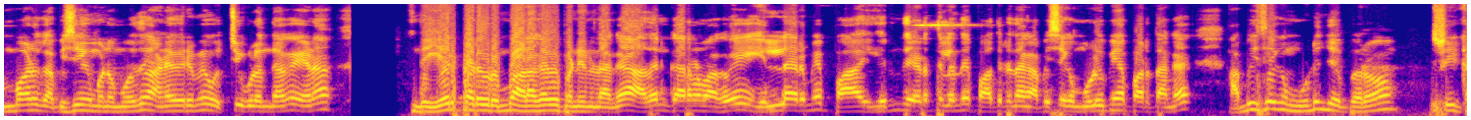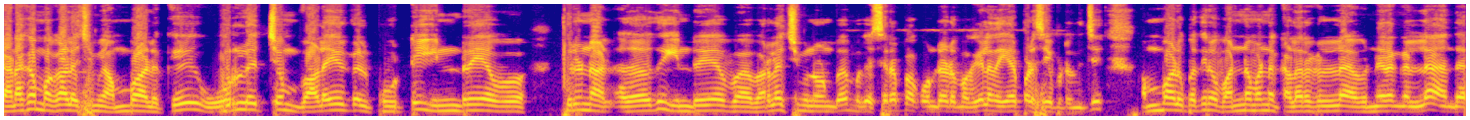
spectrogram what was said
அம்பாளுக்கு அபிஷேகம் பண்ணும்போது அனைவருமே உச்சி குழந்தாங்க. ஏன்னா இந்த ஏற்பாடு ரொம்ப அழகாகவே பண்ணியிருந்தாங்க. அதன் காரணமாகவே எல்லாருமே பா இருந்த இடத்துல இருந்தே பார்த்துட்டு இருந்தாங்க அபிஷேகம் முழுமையாக பார்த்தாங்க. அபிஷேகம் முடிஞ்ச பிறகு ஸ்ரீ கனக மகாலட்சுமி அம்பாளுக்கு ஒரு லட்சம் வளையல்கள் பூட்டி இன்றைய திருநாள் அதாவது இன்றைய வரலட்சுமி நோன்பை மிக சிறப்பாக கொண்டாடும் வகையில் அந்த ஏற்பாடு செய்யப்பட்டிருந்துச்சு. அம்பாளுக்கு பார்த்தீங்கன்னா வண்ண வண்ண கலர்களில் நிறங்களில் அந்த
